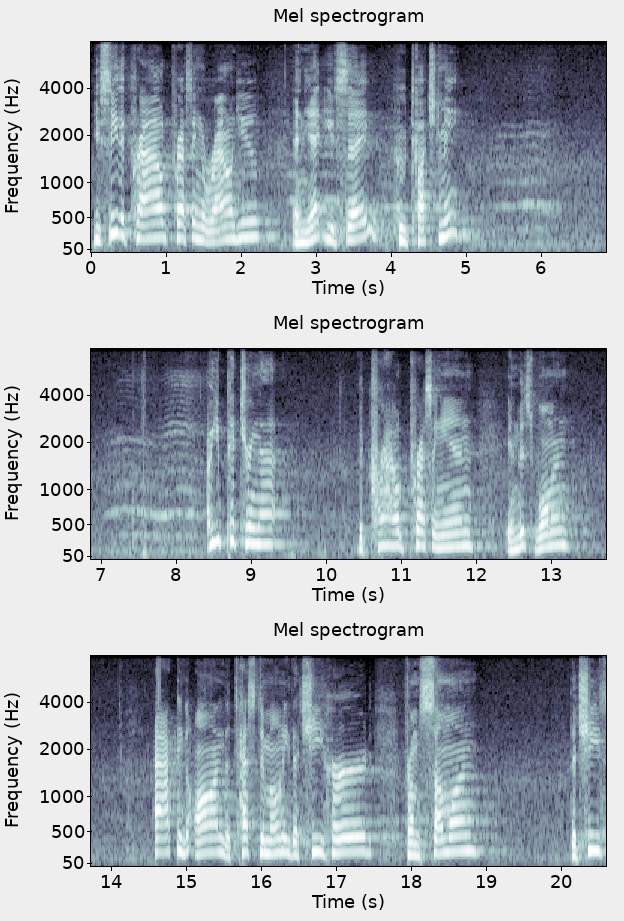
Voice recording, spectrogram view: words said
You see the crowd pressing around you, and yet you say, Who touched me? Are you picturing that? The crowd pressing in, in this woman acting on the testimony that she heard from someone, that she's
